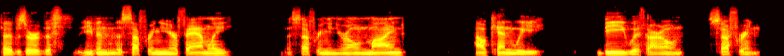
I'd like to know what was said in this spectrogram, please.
to observe the even the suffering in your family, the suffering in your own mind. How can we be with our own suffering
